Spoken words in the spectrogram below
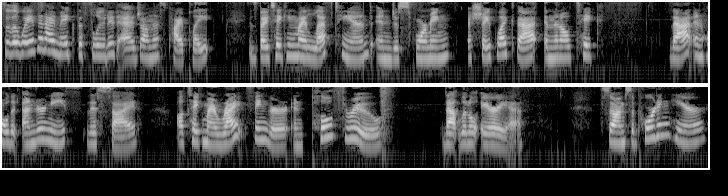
So the way that I make the fluted edge on this pie plate is by taking my left hand and just forming a shape like that, and then I'll take that and hold it underneath this side. I'll take my right finger and pull through that little area. So I'm supporting here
